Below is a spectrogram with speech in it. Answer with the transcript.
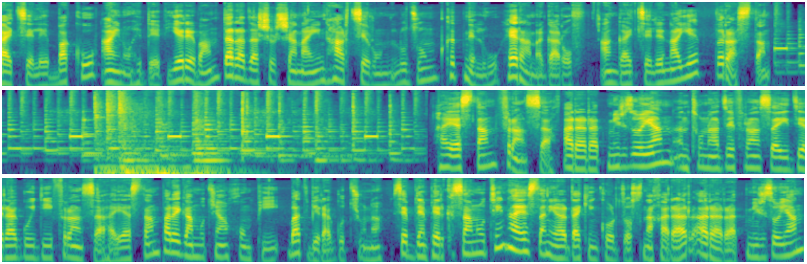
գայցել է Բաքու այնուհետև Երևան դարաձաշրջանային հարցերուն լուծում գտնելու հերանագարով անգայցել է նաեւ Վրաստան Հայաստան-Ֆրանսա Արարատ Միրզոյան ընդունած է Ֆրանսայի ձերագույդի Ֆրանսա-Հայաստան բարեկամության խումբի բադվիրագությունը Սեպտեմբեր 28-ին Հայաստանի արտաքին գործոստ նախարար Արարատ Միրզոյան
